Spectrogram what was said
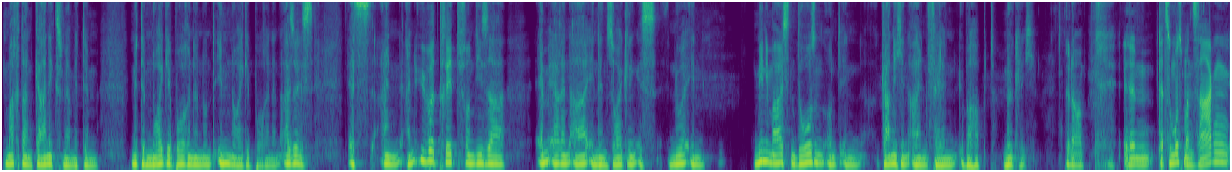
macht dann gar nichts mehr mit dem, mit dem Neugeborenen und im Neugeborenen. Also es, es ein, ein Übertritt von dieser mRNA in den Säugling ist nur in minimalsten Dosen und in gar nicht in allen Fällen überhaupt möglich. Genau. Ähm, dazu muss man sagen,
